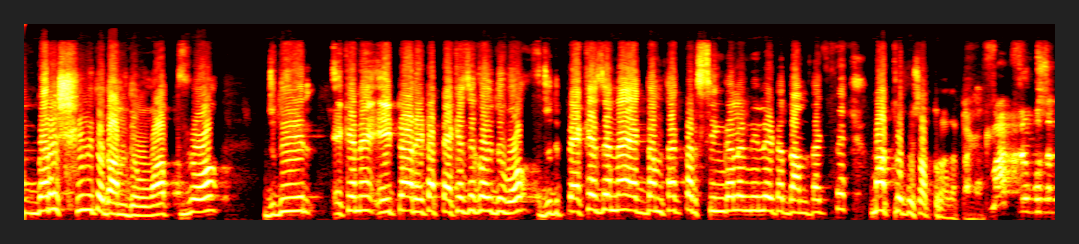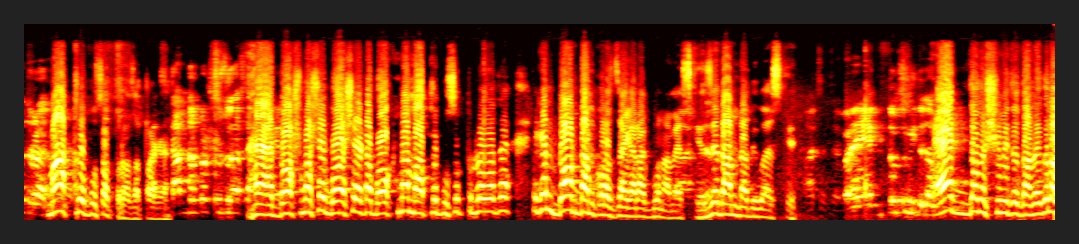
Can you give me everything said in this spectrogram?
একবারে সীমিত দাম দেবো মাত্র যদি এখানে এইটা আর এটা প্যাকেজে করে দেবো যদি প্যাকেজে না একদম থাকবে আর সিঙ্গেলে নিলে এটার দাম থাকবে মাত্র পঁচাত্তর হাজার টাকা। মাত্র পঁচাত্তর হাজার? টাকা। হ্যাঁ দশ মাসের বয়সে এটা বক না মাত্র পঁচাত্তর হাজার টাকা। এখানে দর দাম করার জায়গা রাখব না আমি আজকে যে দামটা দেবো আজকে। আচ্ছা আচ্ছা, মানে একদম সীমিত দাম এগুলো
